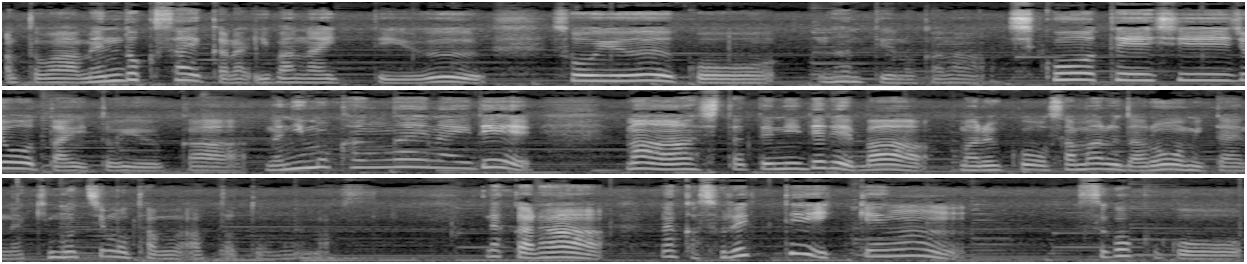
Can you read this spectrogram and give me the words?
あとは面倒くさいから言わないっていうそういうこう何て言うのかな思考停止状態というか何も考えないでまあ下手に出れば丸く収まるだろうみたいな気持ちも多分あったと思います。だからなんかそれって一見すごくこ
